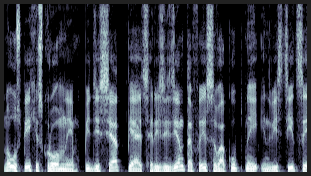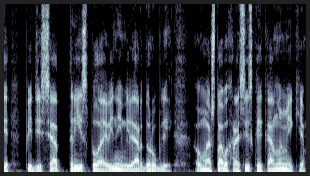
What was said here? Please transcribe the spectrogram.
но успехи скромные. 55 резидентов и совокупные инвестиции 53,5 миллиарда рублей. В масштабах российской экономики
